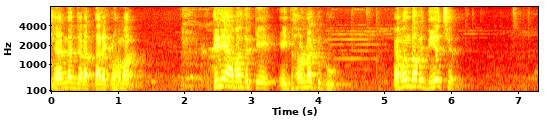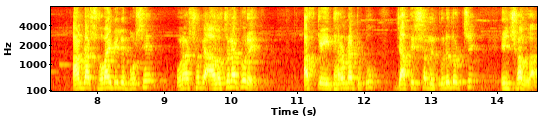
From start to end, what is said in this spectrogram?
চেয়ারম্যান জনাব তারেক রহমান, তিনি আমাদেরকে এই ধারণাটুকু এমনভাবে দিয়েছেন, আমরা সবাই মিলে বসে ওনার সঙ্গে আলোচনা করে আজকে এই ধারণাটুকু জাতির সামনে তুলে ধরছি। ইনশাল্লাহ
